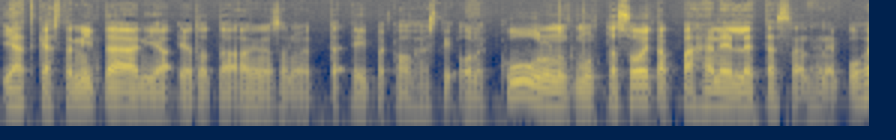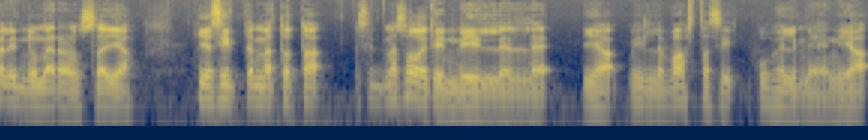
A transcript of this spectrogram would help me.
jätkästä mitään ja, ja tota, Alina sanoi, että eipä kauheasti ole kuulunut, mutta soitapa hänelle, tässä on hänen puhelinnumeronsa ja, ja sitten mä, tota, sit mä soitin Villelle ja Ville vastasi puhelimeen ja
